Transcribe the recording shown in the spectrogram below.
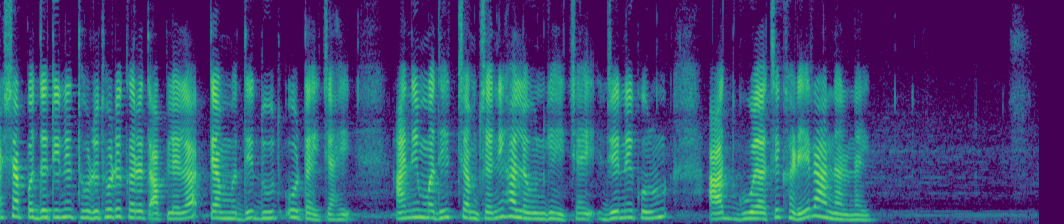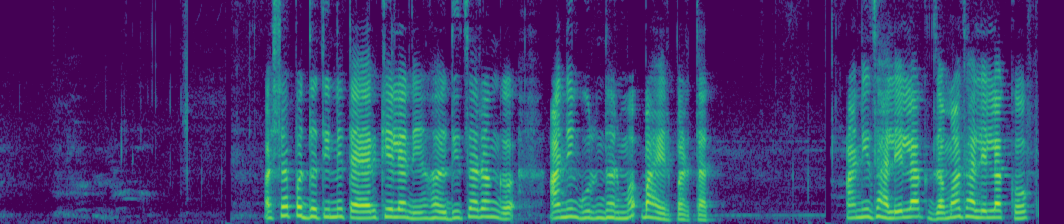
अशा पद्धतीने थोडे थोडे करत आपल्याला त्यामध्ये दूध ओतायचे आहे आणि मध्ये चमच्याने हलवून घ्यायचे आहे जेणेकरून आत गुळाचे खडे राहणार नाहीत. अशा पद्धतीने तयार केल्याने हळदीचा रंग आणि गुणधर्म बाहेर पडतात. आणि झालेला जमा झालेला कफ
